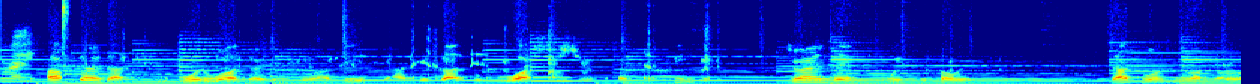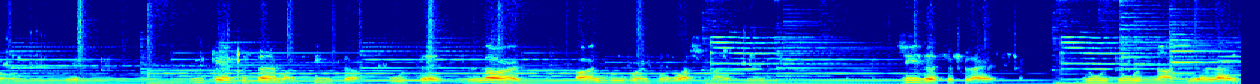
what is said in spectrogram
Right. After that, he poured water into a basin and began to wash his feet, drying them with the towel that was wrapped around him. He came to Simon Peter, who said, Lord, are you going to wash my feet? Jesus replied, You do not realize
